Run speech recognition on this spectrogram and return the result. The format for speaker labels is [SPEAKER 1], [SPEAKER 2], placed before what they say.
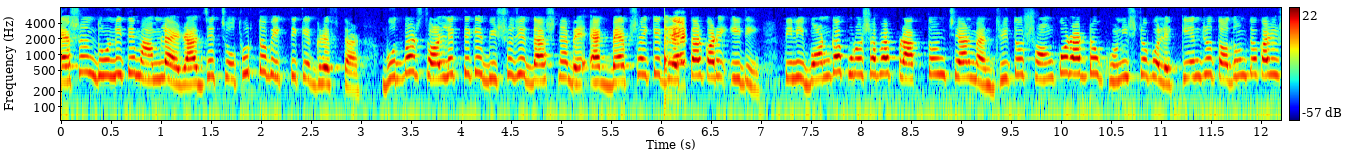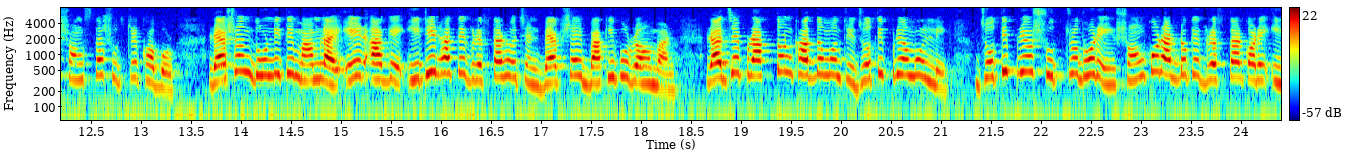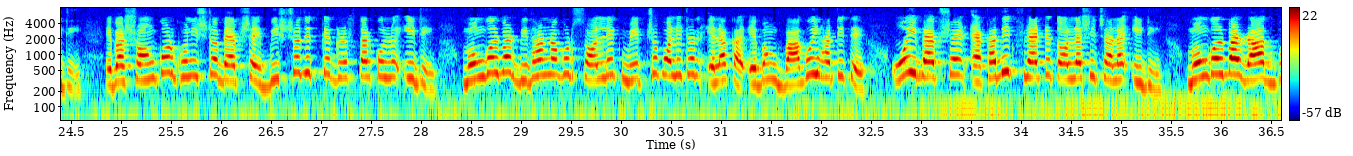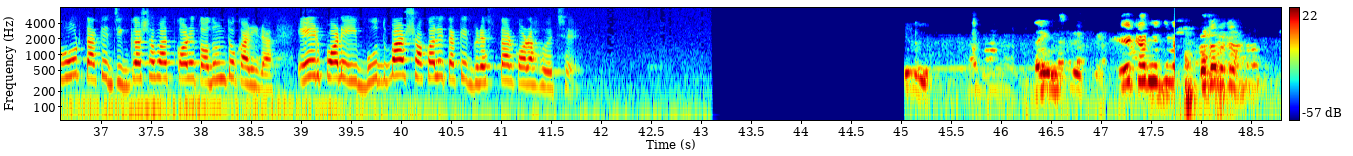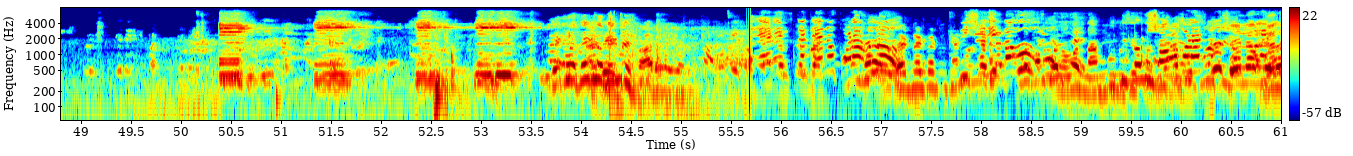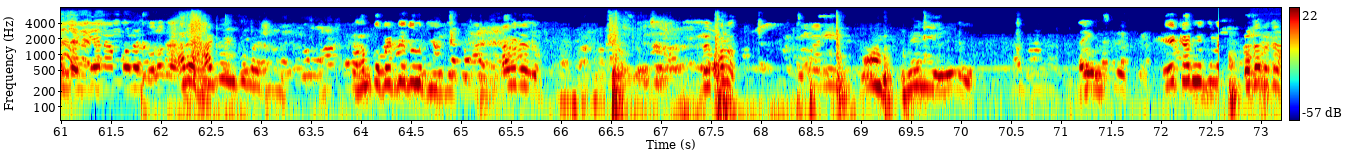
[SPEAKER 1] Ration দুর্নীতি মামলায় রাজ্যের চতুর্থ ব্যক্তিকে গ্রেফতার। বুধবার সল্টলেক থেকে বিশ্বজিৎ দাস নামে এক ব্যবসায়ীকে গ্রেফতার করে ইডি। তিনি বনগাঁ পুরসভার প্রাক্তন চেয়ারম্যান ধৃত শঙ্কর আড্ড ঘনিষ্ঠ বলে কেন্দ্র তদন্তকারী সংস্থা সূত্রে খবর। রেশন দুর্নীতি মামলায় এর আগে ইডির হাতে গ্রেফতার হয়েছেন ব্যবসায়ী বাকিবুর রহমান। রাজ্যের প্রাক্তন খাদ্যমন্ত্রী জ্যোতিপ্রিয় মল্লিক জ্যোতিপ্রিয় সূত্র ধরেই শঙ্কর আড্ডকে গ্রেফতার করে ইডি এবার শঙ্কর ঘনিষ্ঠ ব্যবসায়ী বিশ্বজিৎকে গ্রেফতার করলো ইডি মঙ্গলবার বিধাননগর সল্টলেক মেট্রোপলিটন এলাকা এবং বাগুইহাটিতে ওই ব্যবসায়ীর একাধিক ফ্ল্যাটে তল্লাশি চালায় ইডি মঙ্গলবার রাত ভোর তাকে জিজ্ঞাসাবাদ করে তদন্তকারীরা এরপরেই বুধবার সকালে তাকে গ্রেফতার করা হয়েছে
[SPEAKER 2] एक आदमी को
[SPEAKER 3] কেন করা হলো বিশ্বজিৎ বাবু শঙ্করাট্টু
[SPEAKER 2] अरे हटो इनको बैठो अरे हमको बैठने दो ना प्लीज अभी दे दो अरे खोलो एक आदमी को बैठो बैठो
